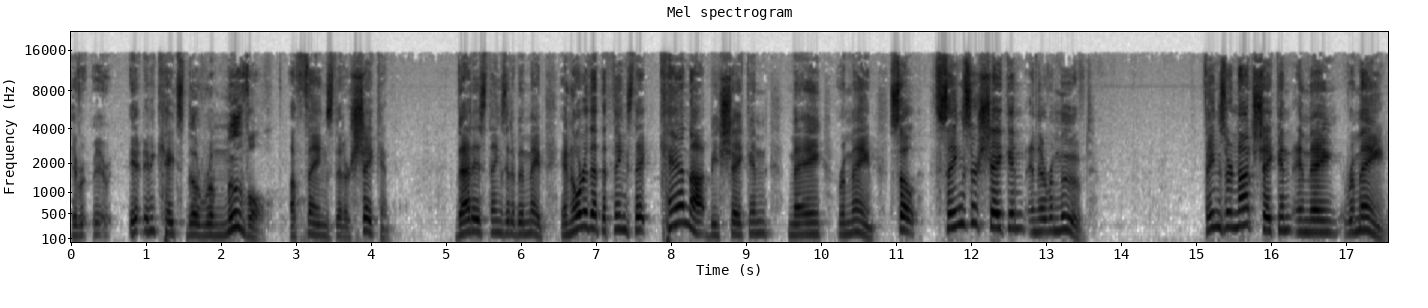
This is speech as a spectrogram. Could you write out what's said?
It, it, it indicates the removal of things that are shaken. That is, things that have been made, in order that the things that cannot be shaken may remain. So, things are shaken and they're removed. Things are not shaken and they remain.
